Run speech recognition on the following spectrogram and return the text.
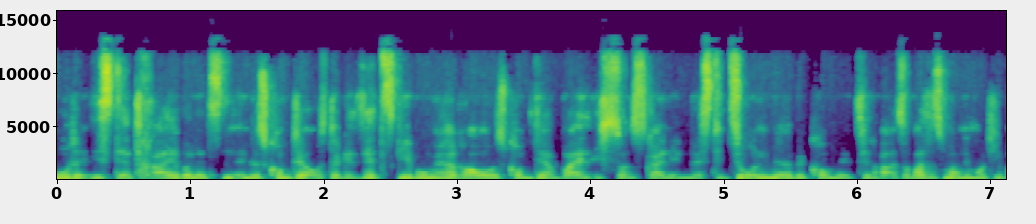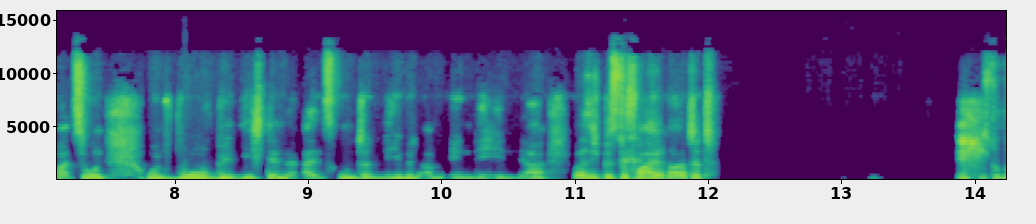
Oder ist der Treiber letzten Endes, kommt der aus der Gesetzgebung heraus, kommt der, weil ich sonst keine Investitionen mehr bekomme, etc. Also was ist meine Motivation und wo will ich denn als Unternehmen am Ende hin? Ja, weiß ich, bist du verheiratet? Ich? Du,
